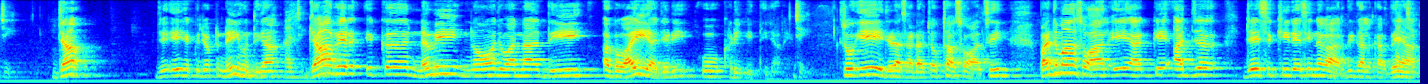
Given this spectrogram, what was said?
ਜੀ। ਜਾਂ ਜੇ ਇਹ ਇਕਜੁੱਟ ਨਹੀਂ ਹੁੰਦੀਆਂ। ਜਾਂ ਫਿਰ ਇੱਕ ਨਵੀਂ ਨੌਜਵਾਨਾਂ ਦੀ ਅਗਵਾਈ ਹੈ ਜਿਹੜੀ ਉਹ ਖੜੀ ਕੀਤੀ ਜਾਵੇ? ਜੀ। ਸੋ ਇਹ ਜਿਹੜਾ ਸਾਡਾ ਚੌਥਾ ਸਵਾਲ ਸੀ। ਪੰਜਵਾਂ ਸਵਾਲ ਇਹ ਹੈ ਕਿ ਅੱਜ ਜੇ ਸਿੱਖੀ ਦੇ ਅਸੀਂ ਨਿਗਾਰ ਦੀ ਗੱਲ ਕਰਦੇ ਹਾਂਜੀ।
